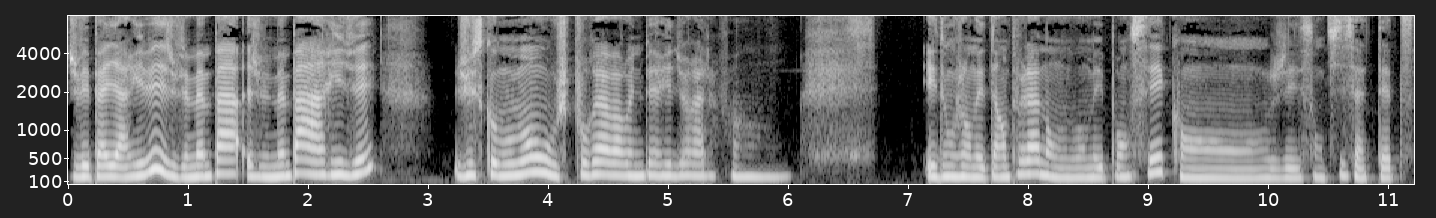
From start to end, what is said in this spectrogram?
je vais pas y arriver. Je vais même pas, je vais même pas arriver jusqu'au moment où je pourrais avoir une péridurale. Enfin, et donc j'en étais un peu là dans, dans mes pensées quand j'ai senti sa tête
